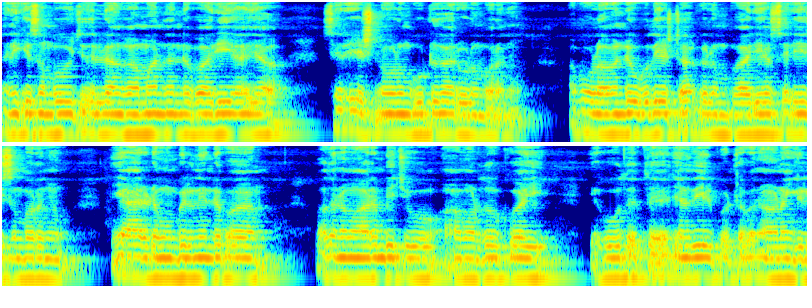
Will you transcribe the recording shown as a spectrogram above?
തനിക്ക് സംഭവിച്ചതെല്ലാം ഹാമാൻ തന്റെ ഭാര്യയായ സരേഷിനോടും കൂട്ടുകാരോടും പറഞ്ഞു. അപ്പോൾ അവന്റെ ഉപദേഷ്ടാക്കളും ഭാര്യ സരേസും പറഞ്ഞു നീ ആരുടെ മുമ്പിൽ നിന്റെ പതനം ആരംഭിച്ചുവോ? ആ മർദ്ദവുമായി യഹൂദത്തെ ജനതയിൽപ്പെട്ടവനാണെങ്കിൽ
